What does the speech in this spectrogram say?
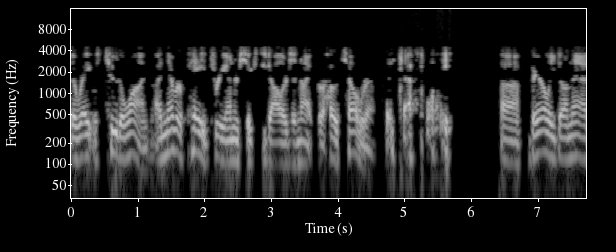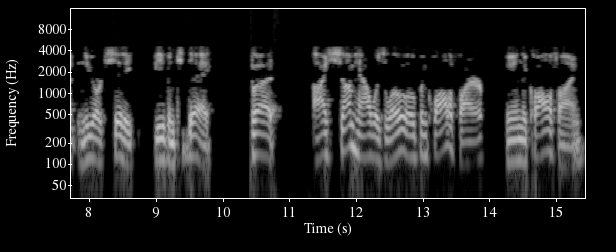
the rate was two to one. I never paid three hundred sixty dollars a night for a hotel room at that point. Uh, barely done that in New York City even today. But I somehow was low open qualifier in the qualifying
